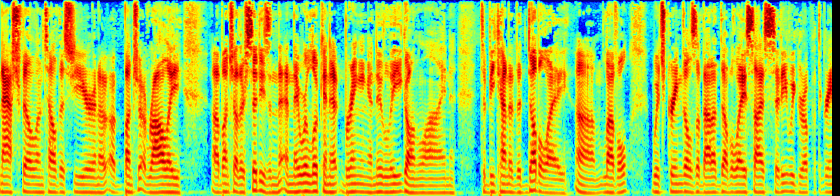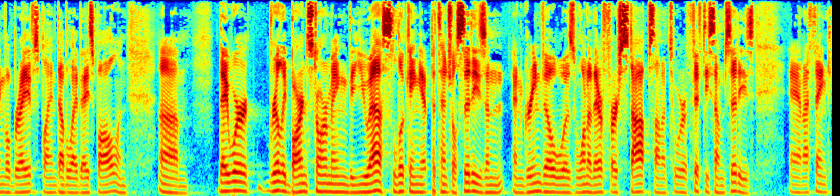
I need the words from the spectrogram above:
Nashville until this year, and a, a bunch of Raleigh a bunch of other cities, and, and they were looking at bringing a new league online to be kind of the double A um, level, which Greenville's about a double A size city. We grew up with the Greenville Braves playing double A baseball, and um, they were really barnstorming the U.S. looking at potential cities, and, and Greenville was one of their first stops on a tour of 50 some cities. And I think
